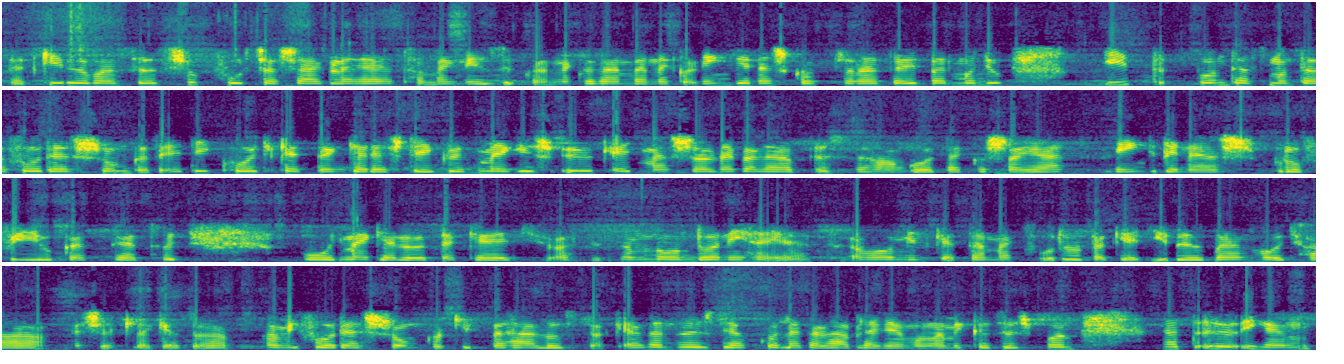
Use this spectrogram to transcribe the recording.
tehát kiről van szó, sok furcsaság lehet, ha megnézzük ennek az embernek a linkedin kapcsolatait, mert mondjuk itt pont azt mondta a forrásunk az egyik, hogy ketten keresték őt meg, és ők egymással legalább összehangolták a saját LinkedIn-es profiljukat, tehát hogy, hogy megjelöltek egy, azt hiszem, londoni helyet, ahol mindketten megfordultak egy időben, hogyha esetleg ez a, a mi forrásunk, akit behálóztak ellenőrzi, akkor legalább legyen valami közös pont. Hát igen,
